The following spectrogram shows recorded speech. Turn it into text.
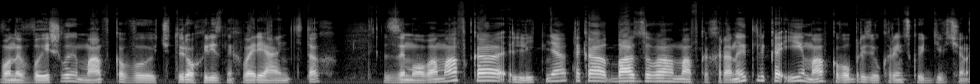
вони вийшли. Мавка в чотирьох різних варіантах. Зимова мавка, літня така базова, мавка-хранителька і мавка в образі української дівчини.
